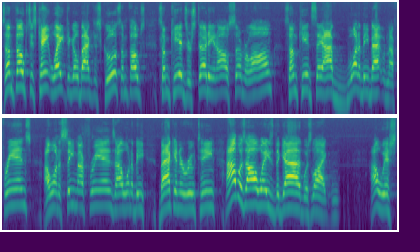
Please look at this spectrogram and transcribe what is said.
Some folks just can't wait to go back to school. Some folks, some kids are studying all summer long. Some kids say, I want to be back with my friends. I want to see my friends. I want to be back in a routine. I was always the guy that was like, I wish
